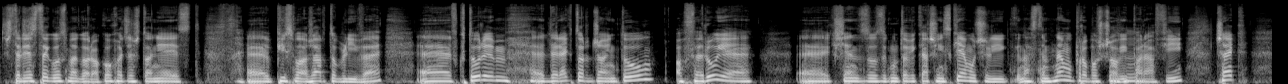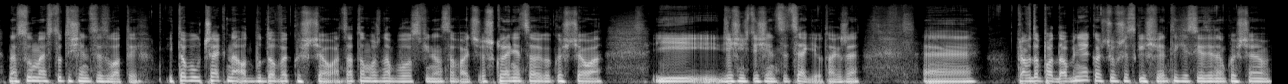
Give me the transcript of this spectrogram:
1948 roku, chociaż to nie jest e, pismo żartobliwe, w którym dyrektor jointu oferuje księdzu Zygmuntowi Kaczyńskiemu, czyli następnemu proboszczowi mhm. parafii, czek na sumę 100 tysięcy złotych. I to był czek na odbudowę kościoła. Za to można było sfinansować szklenie całego kościoła i 10 tysięcy cegieł. Także e, Prawdopodobnie Kościół Wszystkich Świętych jest jedynym kościołem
